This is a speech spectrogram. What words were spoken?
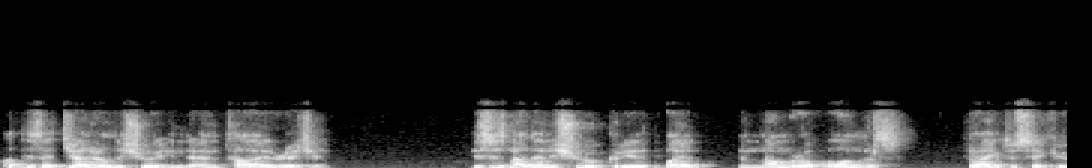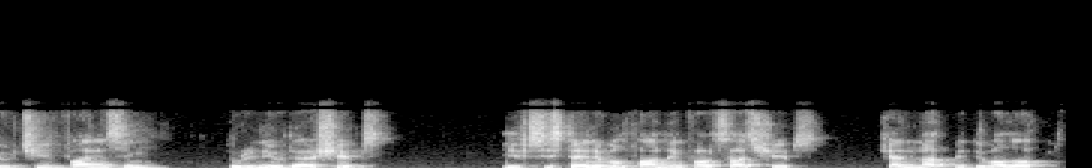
but is a general issue in the entire region. This is not an issue created by a number of owners trying to secure cheap financing to renew their ships. If sustainable funding for such ships cannot be developed,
